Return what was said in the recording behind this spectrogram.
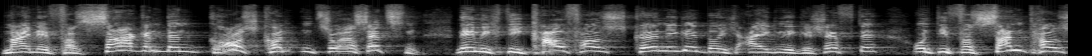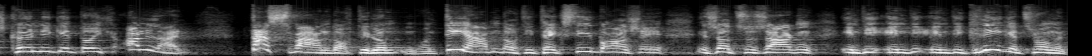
meine versagenden Großkonten zu ersetzen. Nämlich die Kaufhauskönige durch eigene Geschäfte und die Versandhauskönige durch Online. Das waren doch die Lumpen. Und die haben doch die Textilbranche sozusagen in die, in die, in die Knie gezwungen,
